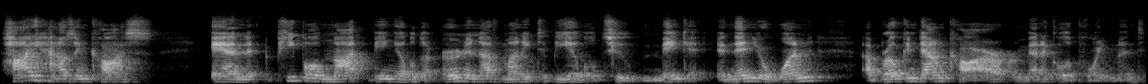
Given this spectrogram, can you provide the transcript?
high housing costs, and people not being able to earn enough money to be able to make it. And then you're one a broken down car or medical appointment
